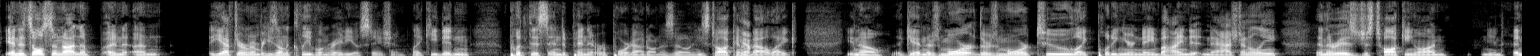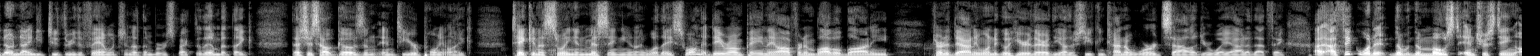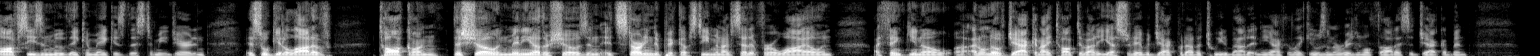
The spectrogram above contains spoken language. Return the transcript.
And it's also not an, an, an you have to remember he's on a Cleveland radio station. Like he didn't put this independent report out on his own. He's talking yep. about like, you know, again, there's more there's more to like putting your name behind it nationally than there is just talking on you know 92.3 the fan, which is nothing but respect to them, but like that's just how it goes. And and to your point, like taking a swing and missing, you know, like, well, they swung at Da'Ron Payne, they offered him blah blah blah, and he turn it down. He wanted to go here, there, the other. So you can kind of word salad your way out of that thing. I, I think what it, the, the most interesting offseason move they can make is this to me, Jared. And this will get a lot of talk on this show and many other shows. And it's starting to pick up steam. And I've said it for a while. And I think, you know, uh, I don't know if Jack and I talked about it yesterday, but Jack put out a tweet about it and he acted like it was an original thought. I said, Jack, I've been,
